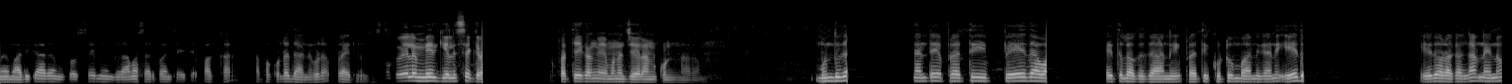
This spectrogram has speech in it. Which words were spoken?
మేము అధికారంకి వస్తే మేము గ్రామ సర్పంచ్ అయితే పక్క తప్పకుండా దాన్ని కూడా ప్రయత్నం చేస్తాం. ఒకవేళ మీరు గెలిస్తే ప్రత్యేకంగా ఏమైనా చేయాలనుకుంటున్నారా? ముందుగా అంటే ప్రతి పేద రైతులకు కానీ ప్రతి కుటుంబాన్ని కానీ ఏదో ఏదో రకంగా నేను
